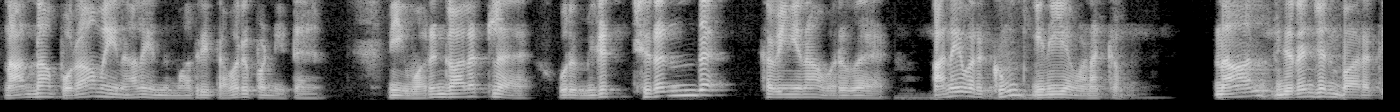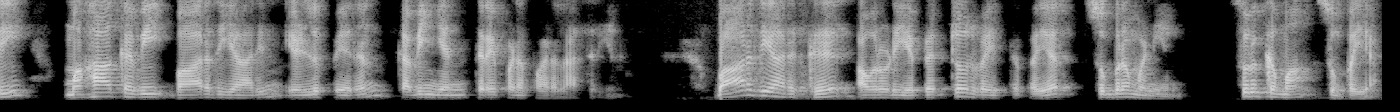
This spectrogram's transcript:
நான் தான் பொறாமையினால இந்த மாதிரி தவறு பண்ணிட்டேன். நீ வருங்காலத்துல ஒரு மிகச்சிறந்த கவிஞனா வருவ. அனைவருக்கும் இனிய வணக்கம். நான் நிரஞ்சன் பாரதி மகாகவி பாரதியாரின் எள்ளுப்பேரன் கவிஞன் திரைப்பட பாடலாசிரியன். பாரதியாருக்கு அவருடைய பெற்றோர் வைத்த பெயர் சுப்பிரமணியன் சுருக்கமா சுப்பையா.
